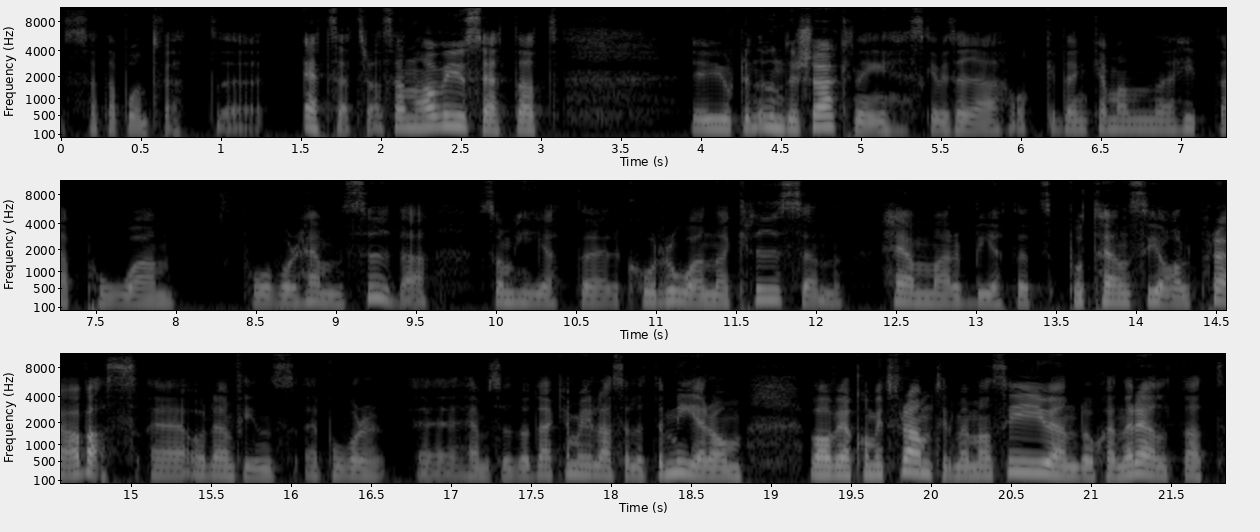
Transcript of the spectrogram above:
sätta på en tvätt eh, etc. Sen har vi ju sett att vi har gjort en undersökning, ska vi säga, och den kan man hitta på, på vår hemsida som heter Coronakrisen hemarbetets potential prövas eh, och den finns eh, på vår eh, hemsida. Där kan man ju läsa lite mer om vad vi har kommit fram till, men man ser ju ändå generellt att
